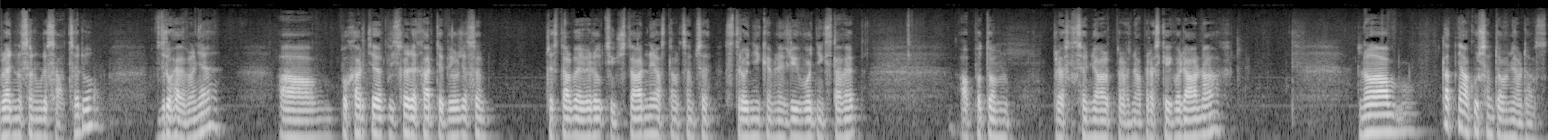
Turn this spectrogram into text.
v lednu 77 v druhé vlně a po chartě, výsledek charty byl, že jsem přestal být vedoucí účtárny a stal jsem se strojníkem nejdřív vodních staveb a potom jsem dělal na pražských vodárnách No a tak nějak už jsem toho měl dost.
